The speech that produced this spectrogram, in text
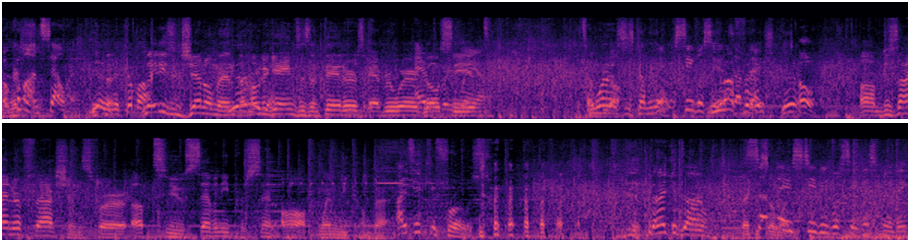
Oh, come on, sell it. Yeah, yeah, come on. Ladies and gentlemen, Yeah, the there Hunger go. Games is in theaters everywhere. Go see it. Everywhere. It's And what else is coming up? Maybe Steve will see You're it someday. finished. Yeah. Oh, um, designer fashions for up to 70% off when we come back. I think you froze. thank you, Dio. Thank you so Someday much. Stevie will see this movie.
